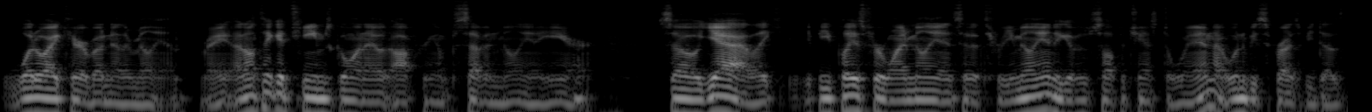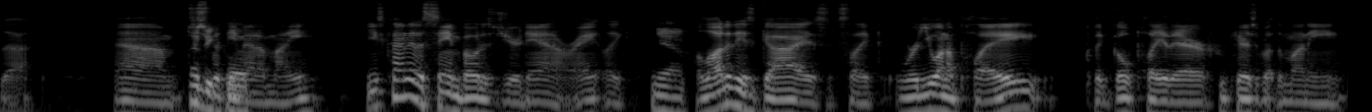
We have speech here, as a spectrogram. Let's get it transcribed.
what do I care about another million, right? I don't think a team's going out offering him seven million a year. So yeah, like if he plays for one million instead of three million to give himself a chance to win, I wouldn't be surprised if he does that. Um, just with the amount of money, he's kind of the same boat as Giordano, right? Like Yeah. a lot of these guys, it's like where do you want to play? Like go play there. Who cares about the money?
